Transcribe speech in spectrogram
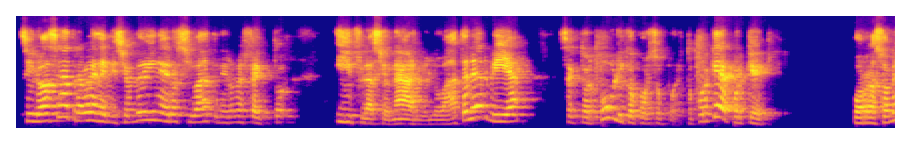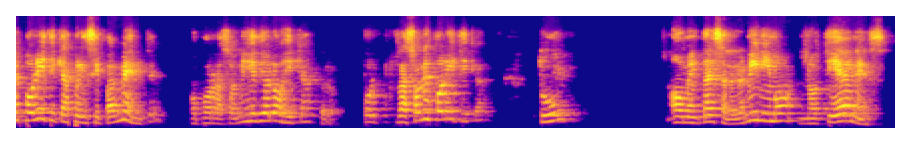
Si lo haces a través de emisión de dinero, sí vas a tener un efecto inflacionario. Lo vas a tener vía sector público, por supuesto. ¿Por qué? Porque por razones políticas principalmente, o por razones ideológicas, pero por razones políticas, tú aumentas el salario mínimo, no tienes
